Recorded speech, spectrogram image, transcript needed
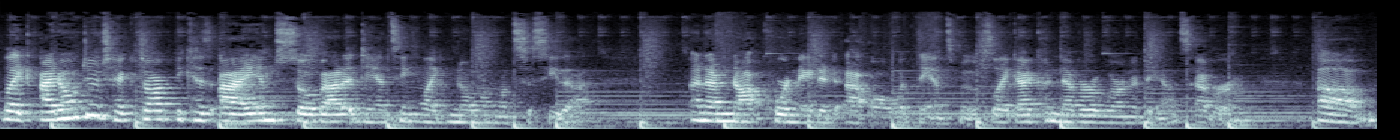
Like, I don't do TikTok because I am so bad at dancing, like no one wants to see that and I'm not coordinated at all with dance moves. Like I could never learn a dance ever. Um,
